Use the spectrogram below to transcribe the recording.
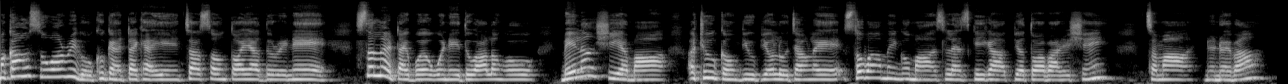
မကောင်းဆိုးဝါးတွေကိုခုခံတိုက်ခိုက်ရင်ကြာဆုံးသွားရသူတွေနဲ့ဆက်လက်တိုက်ပွဲဝင်နေသူအလုံးကိုမေလရှိရမှာအထူးဂုဏ်ပြုပြောလိုကြောင်းလဲဆိုဘာမိန်ကုန်းမှာဇလန်စကီကပြောသွားပါတယ်ရှင်။ကျွန်မနွယ်နွယ်ပါ။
